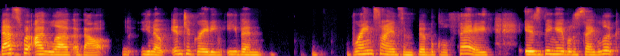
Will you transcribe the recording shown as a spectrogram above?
that's mm-hmm. what I love about you know integrating even brain science and biblical faith is being able to say look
